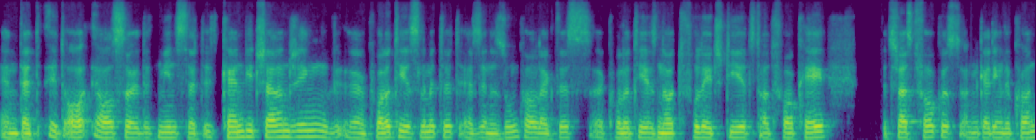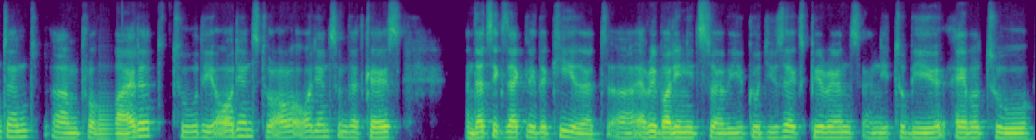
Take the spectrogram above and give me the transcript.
and that it also that means that it can be challenging. Uh, quality is limited, as in a Zoom call like this. Uh, quality is not full HD, it's not 4K. It's just focused on getting the content um, provided to the audience, to our audience in that case. And that's exactly the key that uh, everybody needs to have a good user experience and need to be able to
